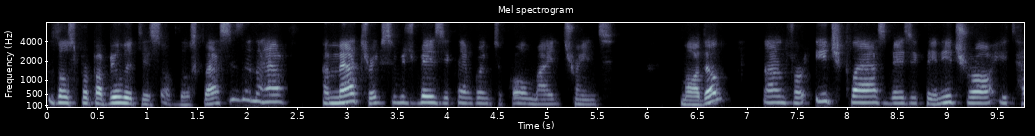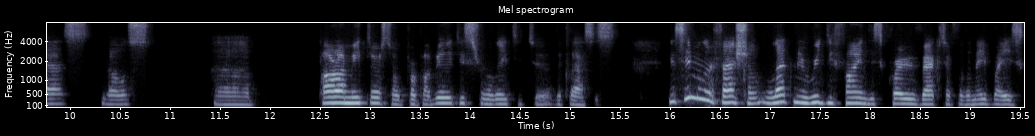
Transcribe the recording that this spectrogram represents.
those probabilities of those classes, then I have a matrix, which basically I'm going to call my trained model. And for each class, basically in each row, it has those uh, parameters or probabilities related to the classes. In similar fashion, let me redefine this query vector for the naive Bayes,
